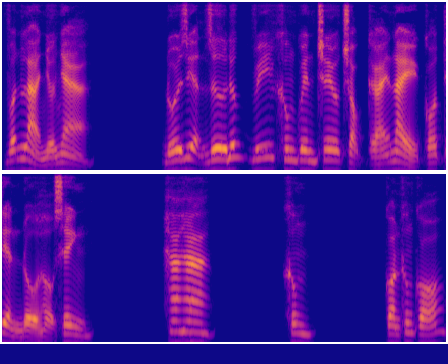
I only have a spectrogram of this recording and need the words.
vẫn là nhớ nhà. Đối diện dư đức vĩ không quên trêu chọc cái này có tiền đồ hậu sinh. Ha ha. Không. Còn không có.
